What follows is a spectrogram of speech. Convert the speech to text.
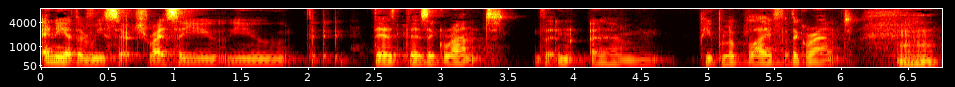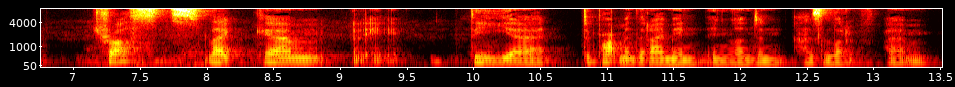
Any other research right? So you you there's there's a grant that um, people apply for the grant. Mm-hmm. trusts like um, the uh, department that I'm in in London has a lot of um,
